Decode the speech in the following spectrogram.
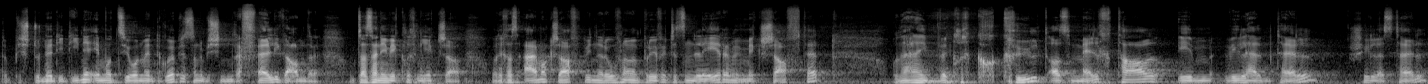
da bist du nicht in deinen Emotionen, wenn du gut bist, sondern bist in einer völlig anderen. Und das habe ich wirklich nie geschafft. Und ich habe es einmal geschafft bei einer Aufnahmeprüfung, dass ein Lehrer mit mir geschafft hat. Und dann habe ich wirklich gekühlt als Melchtal im Wilhelm Tell, Schillers Tell.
